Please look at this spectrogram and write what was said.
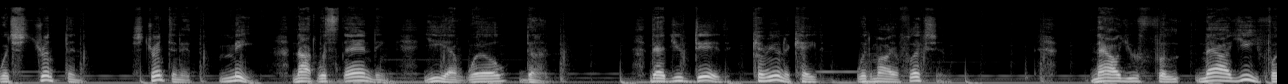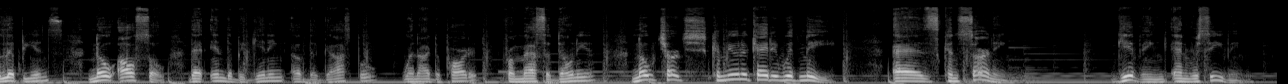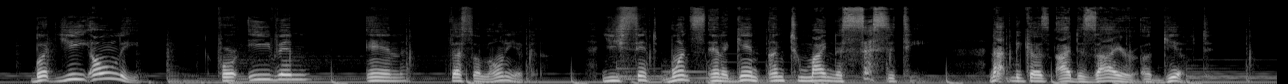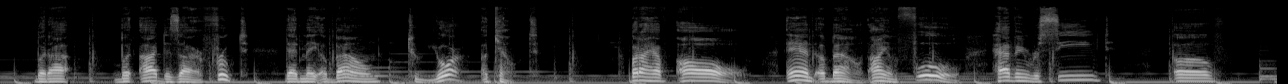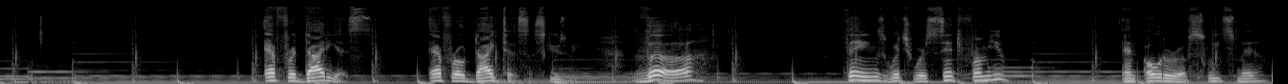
which strengthen strengtheneth me, notwithstanding ye have well done, that you did communicate with my affliction. Now you now ye Philippians know also that in the beginning of the gospel when I departed from Macedonia no church communicated with me as concerning giving and receiving but ye only for even in Thessalonica. Ye sent once and again unto my necessity, not because I desire a gift, but I but I desire fruit that may abound to your account. But I have all and abound. I am full, having received of Ephroditus, Ephroditus, excuse me, the things which were sent from you an odor of sweet smell,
